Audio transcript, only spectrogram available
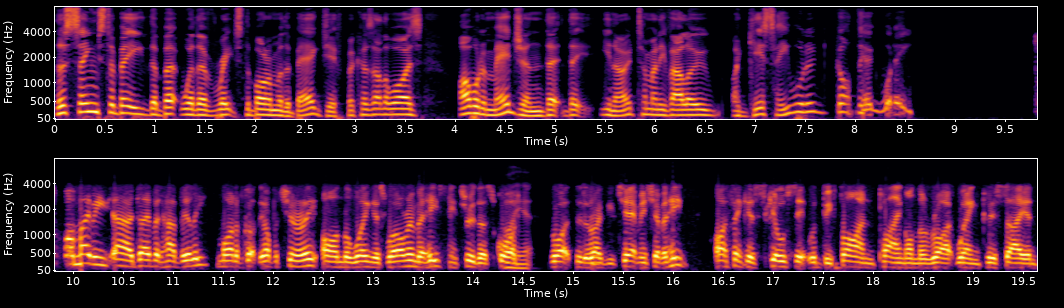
This seems to be the bit where they've reached the bottom of the bag, Jeff. Because otherwise, I would imagine that that you know Tamanivalu. I guess he would have got there, would he? Well, maybe uh, David Havili might have got the opportunity on the wing as well. Remember, he's been through the squad Oh, yeah. right through the rugby championship, and he, I think, his skill set would be fine playing on the right wing per se, and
